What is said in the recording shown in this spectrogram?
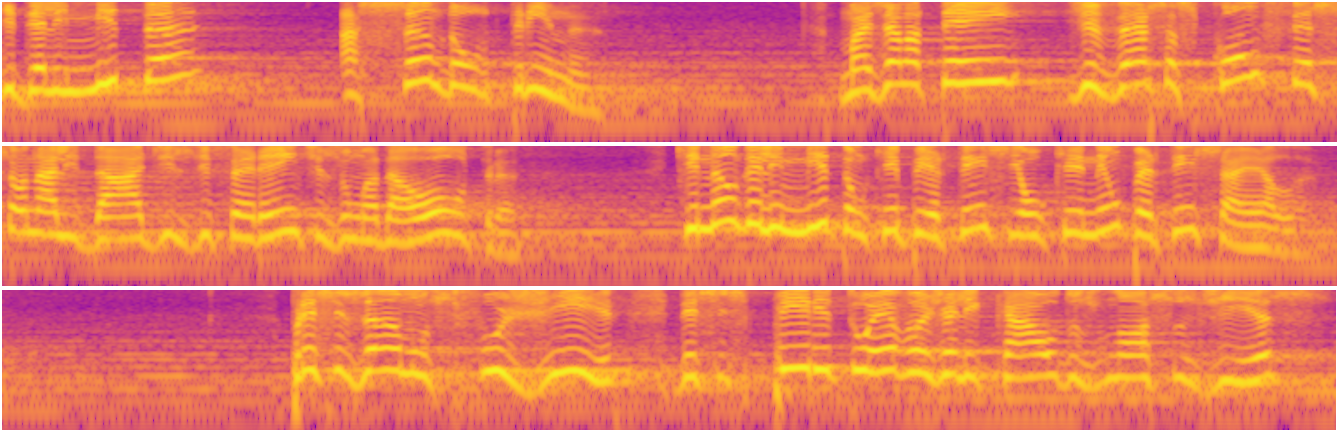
que delimita a sã doutrina mas ela tem diversas confessionalidades diferentes uma da outra, que não delimitam quem pertence ou quem não pertence a ela. Precisamos fugir desse espírito evangelical dos nossos dias,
